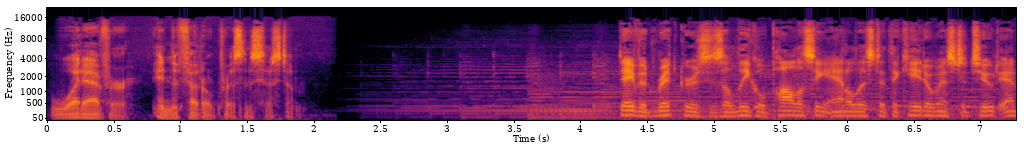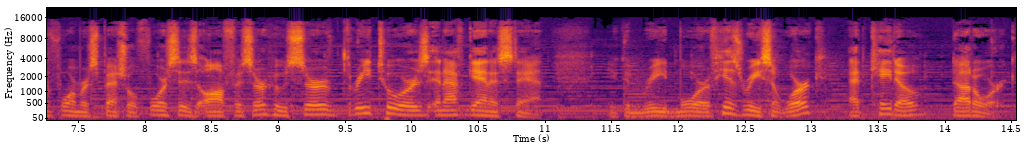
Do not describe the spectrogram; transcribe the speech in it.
whatever in the federal prison system. David Rittgers is a legal policy analyst at the Cato Institute and former Special Forces officer who served three tours in Afghanistan. You can read more of his recent work at cato.org.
